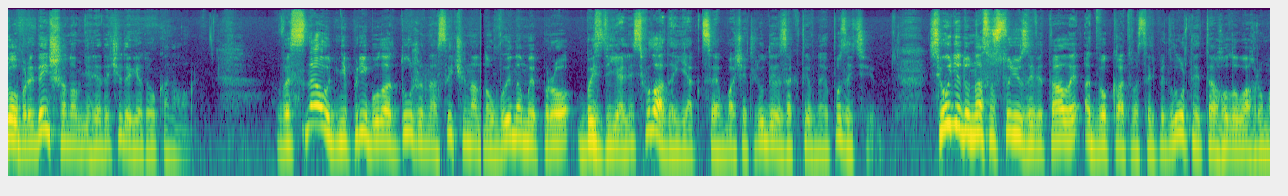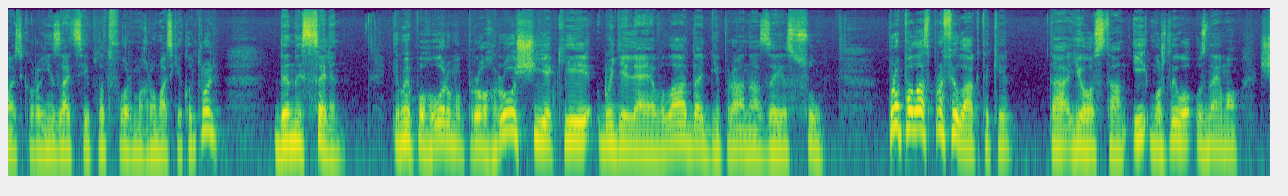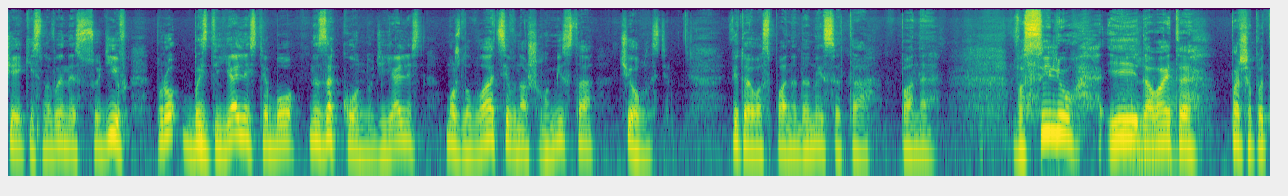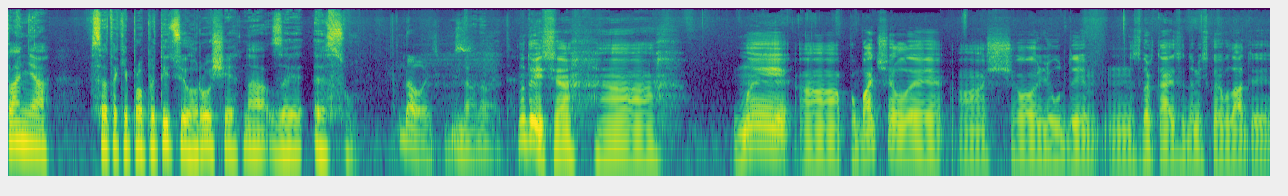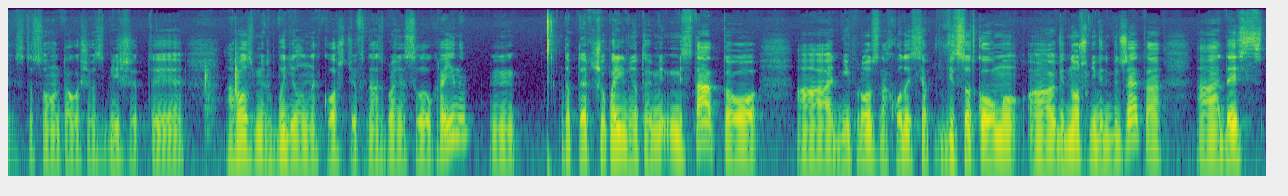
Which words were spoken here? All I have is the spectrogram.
Добрий день, шановні глядачі 9 каналу. Весна у Дніпрі була дуже насичена новинами про бездіяльність влади, як це бачать люди з активною позицією. Сьогодні до нас у студію завітали адвокат Василь Підлужний та голова громадської організації Платформа Громадський контроль Денис Селін. І ми поговоримо про гроші, які виділяє влада Дніпра на ЗСУ, про палац профілактики та його стан. І, можливо, узнаємо ще якісь новини з судів про бездіяльність або незаконну діяльність можновладців нашого міста чи області. Вітаю вас, пане Денисе та пане Василю. І давайте перше питання все-таки про петицію гроші на ЗСУ. Давайте. Да, давайте. Ну, дивіться, е, ми побачили, що люди звертаються до міської влади стосовно того, щоб збільшити розмір виділених коштів на Збройні Сили України. Тобто, якщо порівнювати міста, то Дніпро знаходиться в відсотковому відношенні від бюджету десь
